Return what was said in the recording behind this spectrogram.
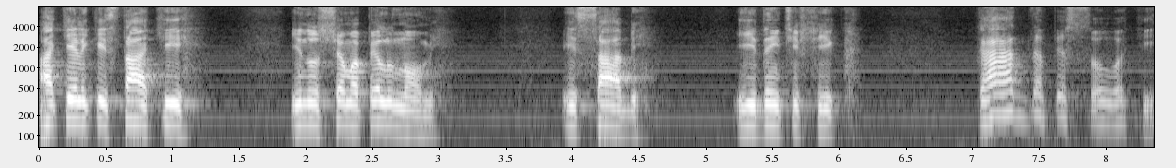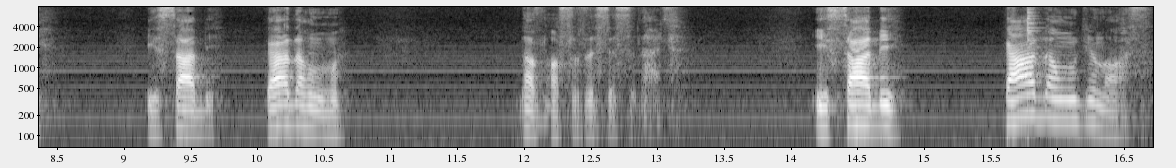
aquele que está aqui e nos chama pelo nome e sabe e identifica cada pessoa aqui e sabe cada uma das nossas necessidades. E sabe cada um de nós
